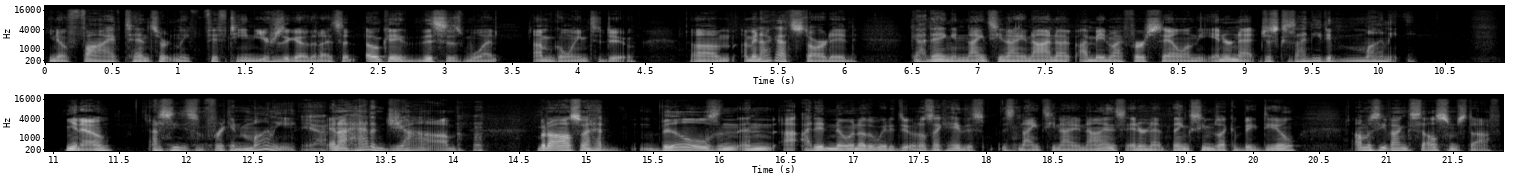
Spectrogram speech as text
you know, five, ten, certainly 15 years ago, that I said, okay, this is what I'm going to do. Um, I mean, I got started, god dang, in 1999, I, I made my first sale on the internet just because I needed money. You know, I just needed some freaking money. Yeah. And I had a job, but I also had bills, and, and I I didn't know another way to do it. I was like, hey, this this 1999, this internet thing seems like a big deal. I'm gonna see if I can sell some stuff.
